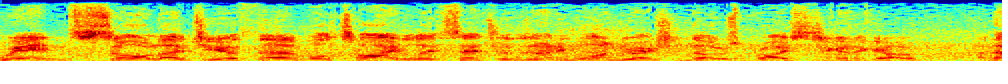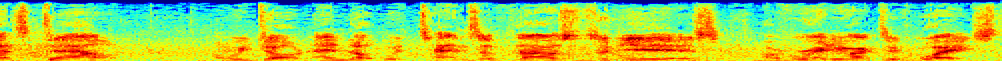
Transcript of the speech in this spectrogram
Wind, solar, geothermal, tidal, etc. There's only one direction those prices are going to go, and that's down. And we don't end up with tens of thousands of years of radioactive waste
